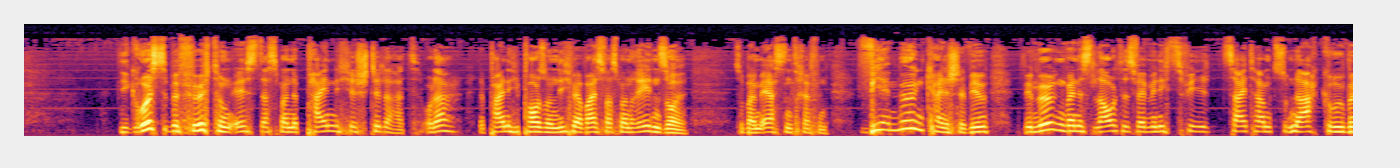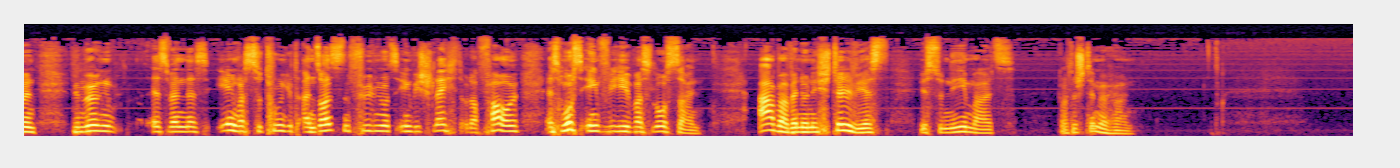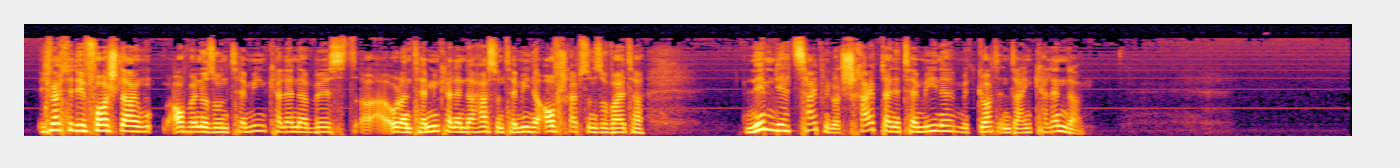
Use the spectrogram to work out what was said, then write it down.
die größte Befürchtung ist, dass man eine peinliche Stille hat, oder? Eine peinliche Pause und nicht mehr weiß, was man reden soll. So beim ersten Treffen. Wir mögen keine Stille. Wir, wir mögen, wenn es laut ist, wenn wir nicht zu viel Zeit haben zum Nachgrübeln. Wir mögen es, wenn es irgendwas zu tun gibt. Ansonsten fühlen wir uns irgendwie schlecht oder faul. Es muss irgendwie was los sein. Aber wenn du nicht still wirst, wirst du niemals Gottes Stimme hören. Ich möchte dir vorschlagen, auch wenn du so ein Terminkalender bist äh, oder einen Terminkalender hast und Termine aufschreibst und so weiter, nimm dir Zeit mit Gott. Schreib deine Termine mit Gott in deinen Kalender.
